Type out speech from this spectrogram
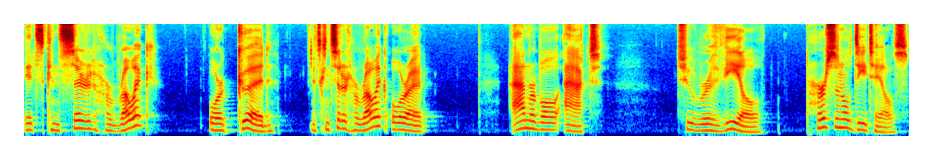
it's considered heroic or good. It's considered heroic or a admirable act to reveal personal details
